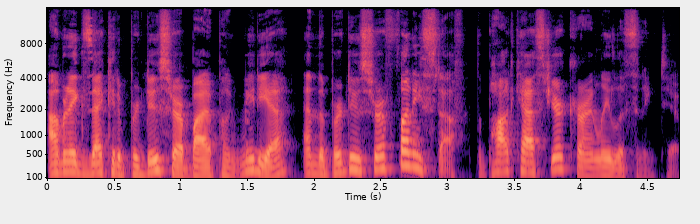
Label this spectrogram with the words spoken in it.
I'm an executive producer at Biopunk Media and the producer of Funny Stuff, the podcast you're currently listening to.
